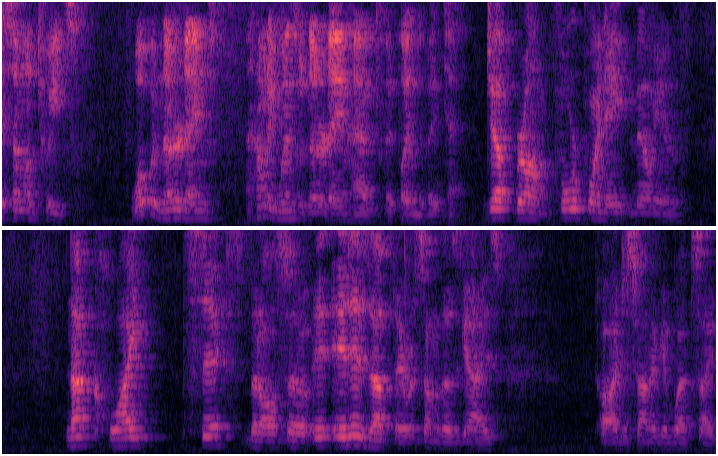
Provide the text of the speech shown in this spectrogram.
someone tweets, "What would Notre Dame's? How many wins would Notre Dame have if they played in the Big Ten? Jeff Brohm, four point eight million. Not quite six, but also it, it is up there with some of those guys. Oh, I just found a good website.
